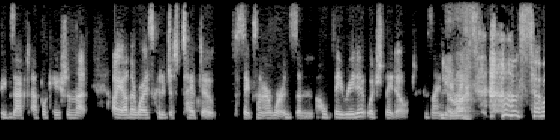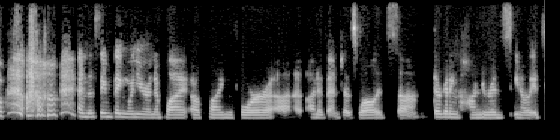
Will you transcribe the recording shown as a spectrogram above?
the exact application that I otherwise could have just typed out 600 words and hope they read it, which they don't because I know yeah, right. so, um, and the same thing when you're in apply applying for uh, an event as well. It's um, they're getting hundreds. You know, it's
